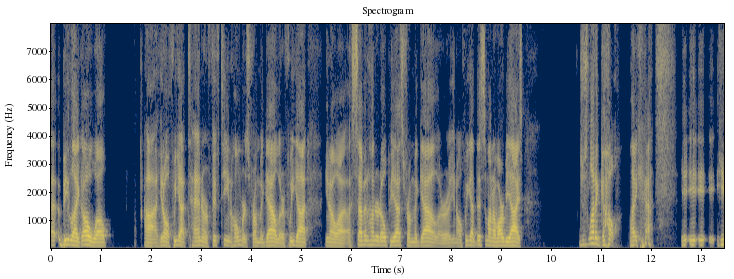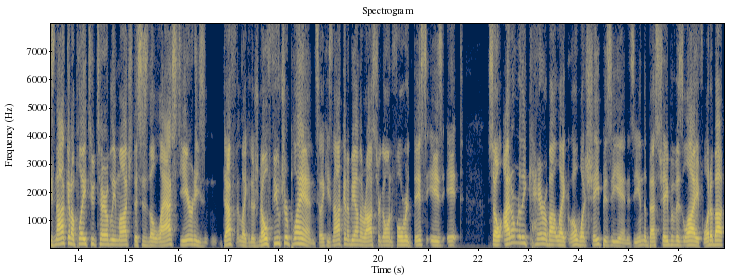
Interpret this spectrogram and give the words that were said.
uh, be like, oh, well, uh, you know, if we got 10 or 15 homers from Miguel, or if we got, you know, a, a 700 OPS from Miguel, or, you know, if we got this amount of RBIs – just let it go. Like he's not going to play too terribly much. This is the last year. He's definitely like there's no future plans. Like he's not going to be on the roster going forward. This is it. So I don't really care about like, oh, what shape is he in? Is he in the best shape of his life? What about,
